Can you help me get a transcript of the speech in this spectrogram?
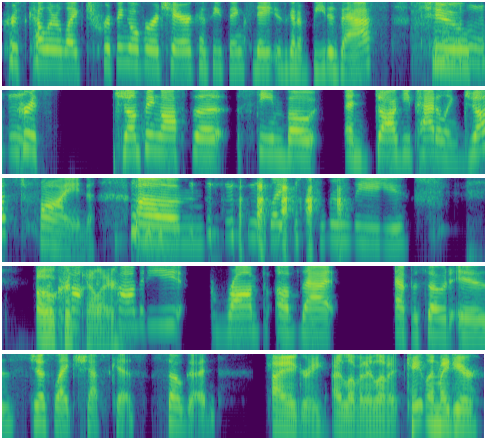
chris keller like tripping over a chair because he thinks nate is going to beat his ass to chris jumping off the steamboat and doggy paddling just fine um like truly oh chris co- the keller comedy romp of that episode is just like chef's kiss. So good. I agree. I love it. I love it. Caitlin my dear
